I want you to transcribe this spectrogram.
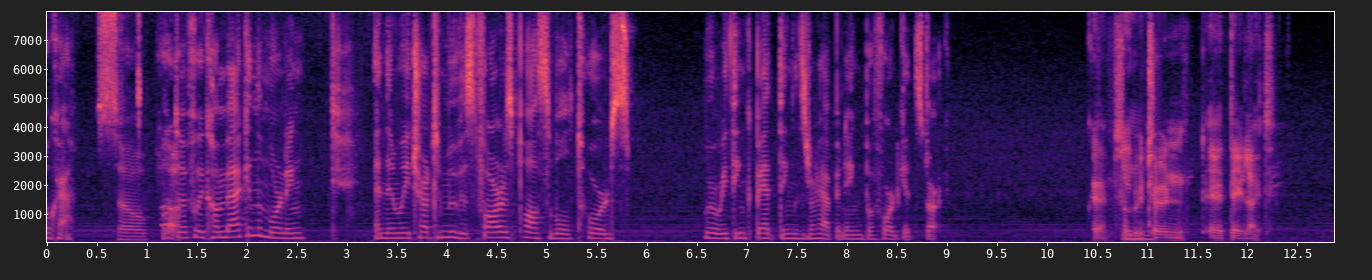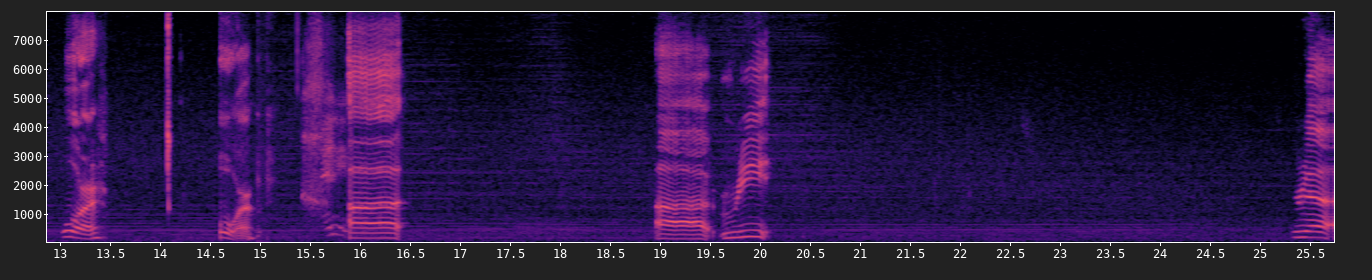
Okay. So, What Huh. if we come back in the morning, and then we try to move as far as possible towards where we think bad things are happening before it gets dark? okay, so In- return at daylight. Or, or, uh, uh, re. Re-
